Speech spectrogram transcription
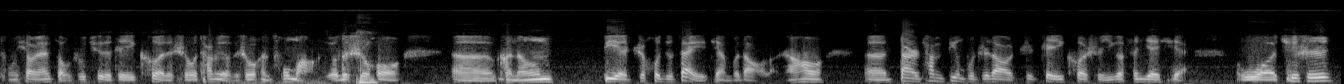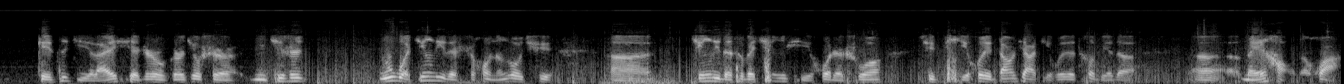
从校园走出去的这一刻的时候，他们有的时候很匆忙，有的时候，呃，可能毕业之后就再也见不到了。然后，呃，但是他们并不知道这这一刻是一个分界线。我其实给自己来写这首歌，就是你其实如果经历的时候能够去，呃。经历的特别清晰，或者说去体会当下，体会的特别的，呃，美好的话，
